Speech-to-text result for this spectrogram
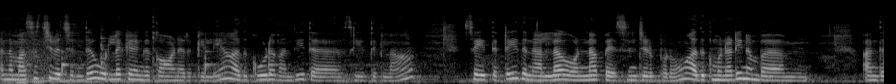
அந்த மசிச்சு வச்சுருந்து உருளைக்கிழங்கு கார்ன் இருக்குது இல்லையா அது கூட வந்து இதை சேர்த்துக்கலாம். சேர்த்துட்டு இதை நல்லா ஒன்றா பிசைஞ்சிருப்படும் அதுக்கு முன்னாடி நம்ம அந்த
